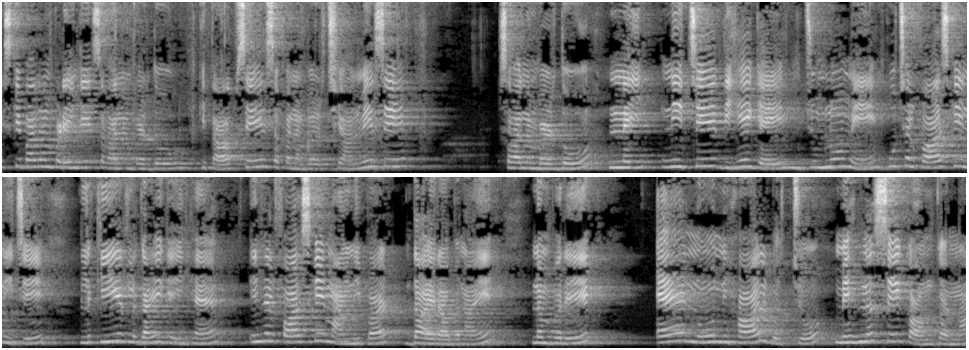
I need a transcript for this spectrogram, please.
इसके बाद हम पढ़ेंगे सवाल नंबर दो, किताब से, सफ़ा नंबर छियानवे से। सवाल नंबर दो नीचे दिए गए जुमलों में कुछ अल्फाज के नीचे लकीर लगाई गई है। इन अल्फाज के मायने पर दायरा बनाएँ। नंबर एक ए नो निहाल बच्चों, मेहनत से काम करना।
